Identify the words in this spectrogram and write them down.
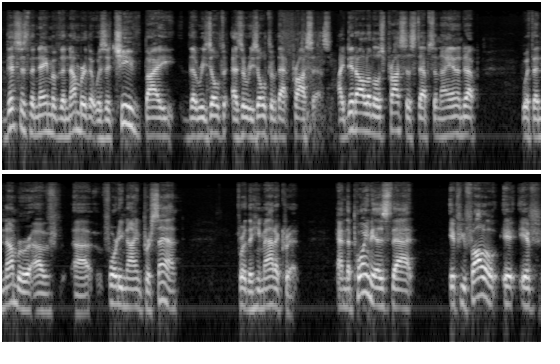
this is the name of the number that was achieved by the result as a result of that process. I did all of those process steps and I ended up with a number of uh, 49% for the hematocrit. And the point is that if you follow if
